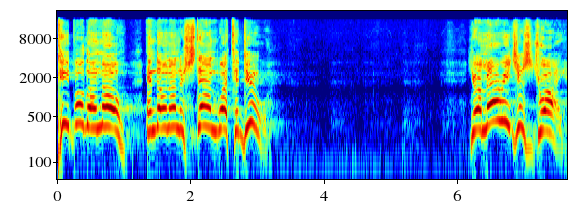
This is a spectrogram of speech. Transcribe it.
People don't know and don't understand what to do. Your marriage is dry.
